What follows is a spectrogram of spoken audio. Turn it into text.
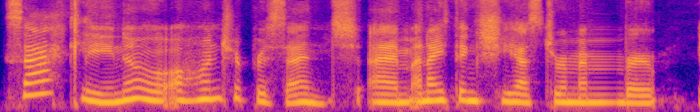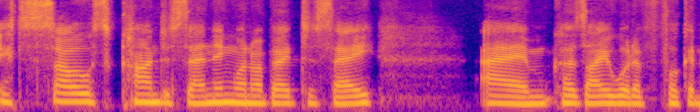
Exactly. No, 100%. Um, and I think she has to remember it's so condescending what I'm about to say because um, I would have fucking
